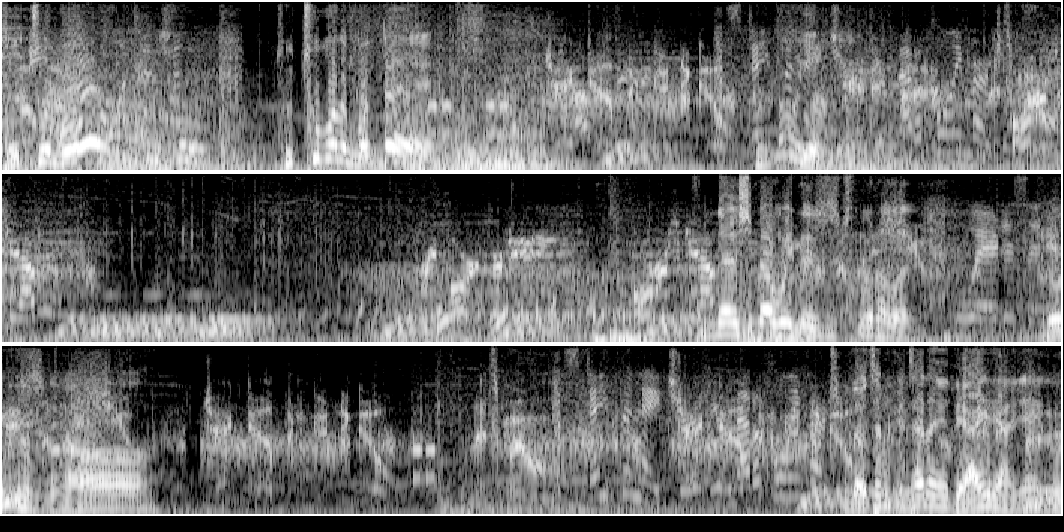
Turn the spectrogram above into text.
조초보? 조초보는 뭔데? Duty. Orders, 존나. 열심히 하고 있는데 조초보라고 그러기 hurt? 없네, 아. 근데 어차피 괜찮아요. 내 아이디 아니야, 이거.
